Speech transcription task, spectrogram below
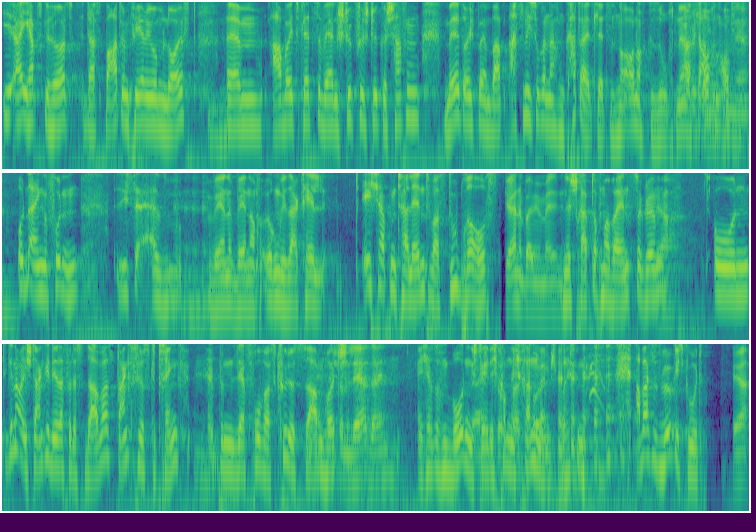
ihr, ihr habt es gehört, das Bad-Imperium läuft. Mhm. Ähm, Arbeitsplätze werden Stück für Stück geschaffen. Meldet euch beim Bab. Hast du nicht sogar nach einem Cutter als letztes noch auch noch gesucht? Ne? Hast du auch gefunden, auf ja. und einen gefunden. Siehst du, also, wer, wer noch irgendwie sagt, hey, ich habe ein Talent, was du brauchst. Gerne bei mir melden. Ne, schreib doch mal bei Instagram. Ja. Und genau, ich danke dir dafür, dass du da warst. Danke fürs Getränk. Ich bin sehr froh, was Kühles zu haben ist heute. schon leer, deins? Ich habe es auf den Boden gestellt. Ich komme nicht ran voll. beim Sprechen. Aber es ist wirklich gut. Ja.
